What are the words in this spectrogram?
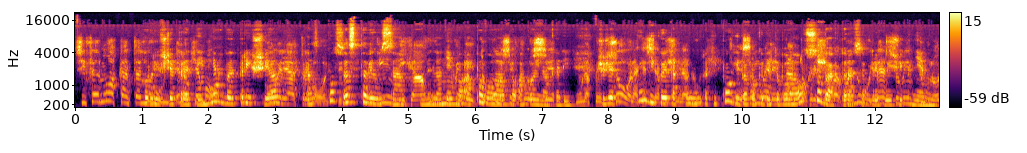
Hovorí ešte predtým, Jahve prišiel a zastavil sa vedľa neho a povolal ho ako inokedy. Čiže indikuje takú, taký pohyb, ako keby to bola osoba, ktorá sa priblíži k nemu.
